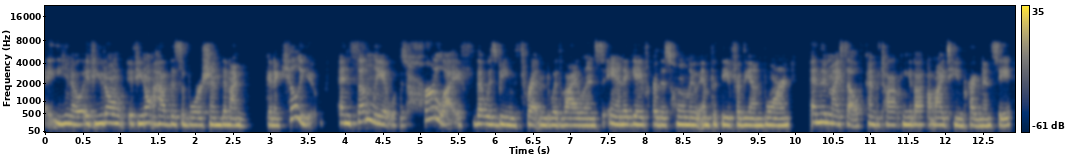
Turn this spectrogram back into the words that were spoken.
you know, if you don't, if you don't have this abortion, then I'm going to kill you. And suddenly it was her life that was being threatened with violence. And it gave her this whole new empathy for the unborn. And then myself, kind of talking about my teen pregnancy.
